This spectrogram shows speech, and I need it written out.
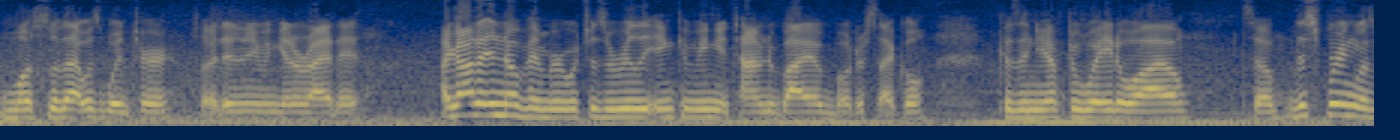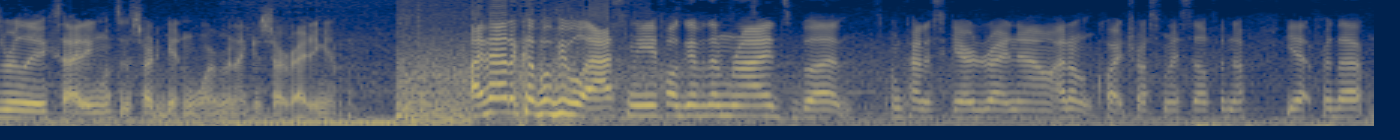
Most of that was winter, so I didn't even get to ride it. I got it in November, which is a really inconvenient time to buy a motorcycle because then you have to wait a while. So this spring was really exciting once it started getting warm and I could start riding it. I've had a couple people ask me if I'll give them rides, but I'm kind of scared right now. I don't quite trust myself enough yet for that.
